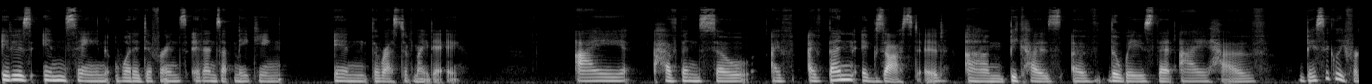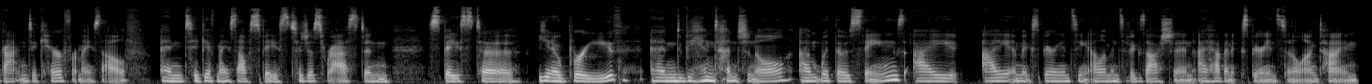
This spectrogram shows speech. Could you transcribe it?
it is insane what a difference it ends up making in the rest of my day. I have been so I've I've been exhausted um, because of the ways that I have basically forgotten to care for myself and to give myself space to just rest and space to, you know, breathe and be intentional um, with those things. I I am experiencing elements of exhaustion I haven't experienced in a long time.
